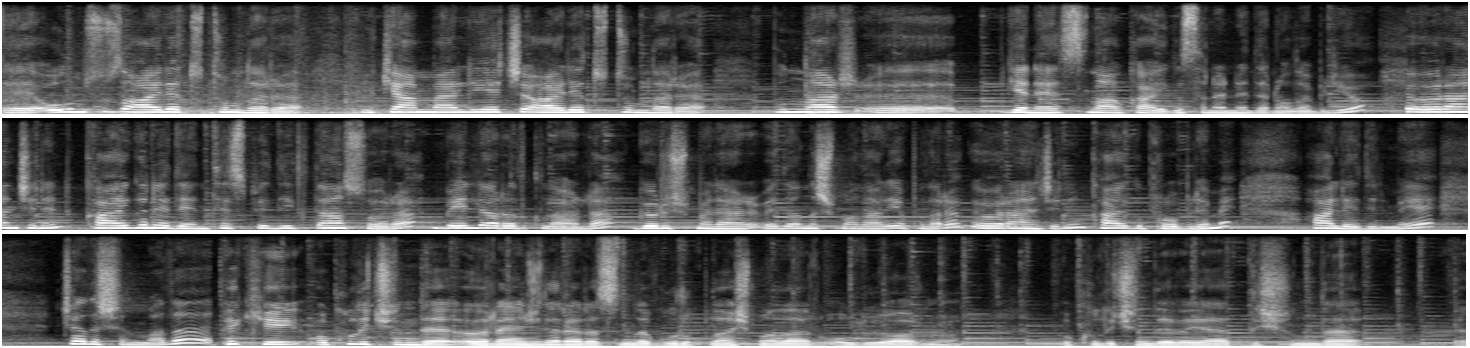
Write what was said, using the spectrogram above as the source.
E, olumsuz aile tutumları, mükemmelliyetçi aile tutumları bunlar e, gene sınav kaygısına neden olabiliyor. Öğrencinin kaygı nedeni tespit edildikten sonra belli aralıklarla görüşmeler ve danışmalar yapılarak öğrencinin kaygı problemi halledilmeye çalışılmalı. Peki okul içinde öğrenciler arasında gruplaşmalar oluyor mu? Okul içinde veya dışında e,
